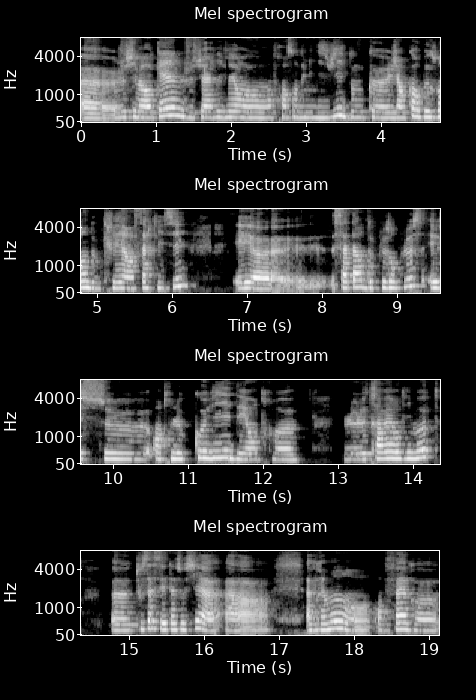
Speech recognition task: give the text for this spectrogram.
euh, je suis marocaine, je suis arrivée en, France en 2018, donc euh, j'ai encore besoin de me créer un cercle ici. Et ça tarde de plus en plus. Et ce, entre le Covid et entre le, le, travail en remote, tout ça s'est associé à, vraiment en, faire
